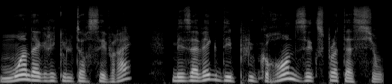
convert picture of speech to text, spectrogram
Moins d'agriculteurs, c'est vrai, mais avec des plus grandes exploitations.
